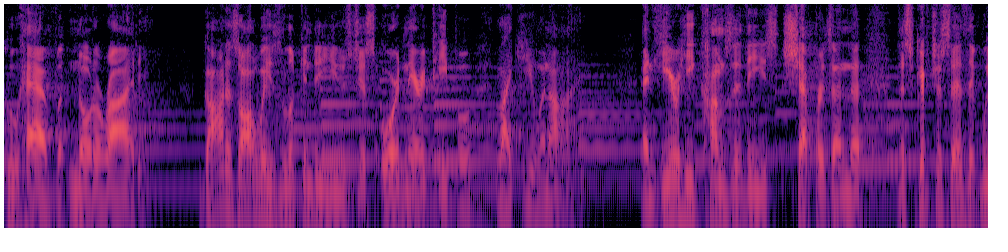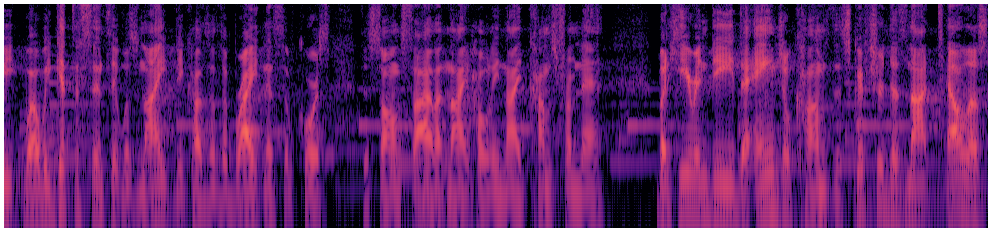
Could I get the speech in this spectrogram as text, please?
who have notoriety. God is always looking to use just ordinary people like you and I. And here he comes to these shepherds, and the, the scripture says that we, well, we get the sense it was night because of the brightness. Of course, the song Silent Night, Holy Night comes from that. But here indeed, the angel comes. The scripture does not tell us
